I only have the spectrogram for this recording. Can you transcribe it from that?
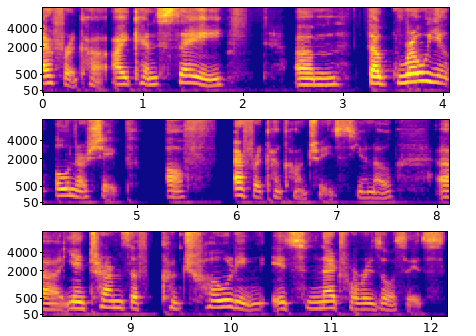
Africa, I can say um, the growing ownership of African countries, you know, uh, in terms of controlling its natural resources,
